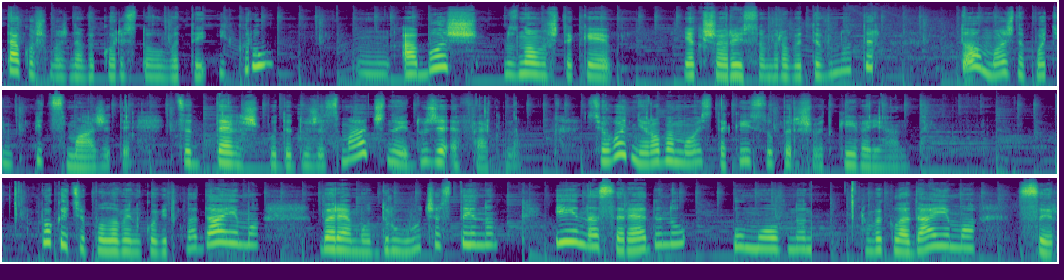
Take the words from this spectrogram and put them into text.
Також можна використовувати ікру, або ж, знову ж таки, якщо рисом робити внутрь, то можна потім підсмажити. Це теж буде дуже смачно і дуже ефектно. Сьогодні робимо ось такий супершвидкий варіант. Поки цю половинку відкладаємо, беремо другу частину і на середину умовно викладаємо сир.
